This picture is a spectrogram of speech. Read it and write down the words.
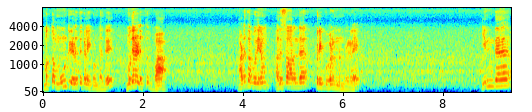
மொத்தம் மூன்று எழுத்துக்களை கொண்டது. முதல் எழுத்து வா. அடுத்த புதினம் அது சார்ந்த குறிப்புகளும் நண்பர்களே. இந்த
